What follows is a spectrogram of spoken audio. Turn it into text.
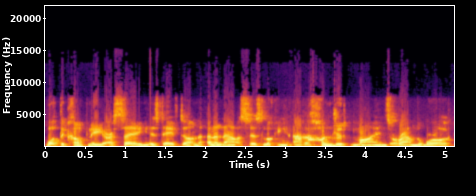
What the company are saying is they've done an analysis looking at 100 mines around the world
